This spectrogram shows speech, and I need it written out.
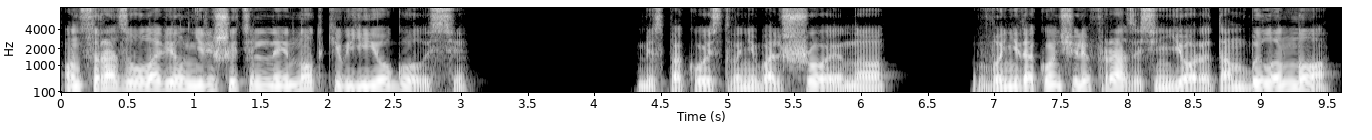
Он сразу уловил нерешительные нотки в ее голосе. «Беспокойство небольшое, но...» «Вы не докончили фразы, сеньора, там было «но».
